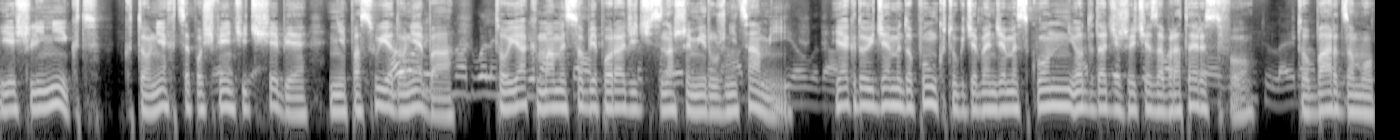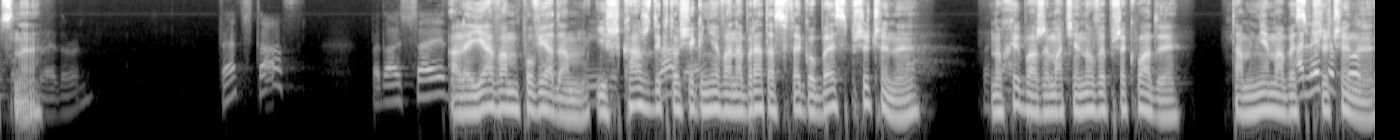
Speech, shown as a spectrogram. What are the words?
Jeśli nikt, kto nie chce poświęcić siebie, nie pasuje do nieba, to jak mamy sobie poradzić z naszymi różnicami? Jak dojdziemy do punktu, gdzie będziemy skłonni oddać życie za braterstwo? To bardzo mocne. Ale ja wam powiadam, iż każdy, kto się gniewa na brata swego bez przyczyny, no chyba, że macie nowe przekłady, tam nie ma bez przyczyny.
